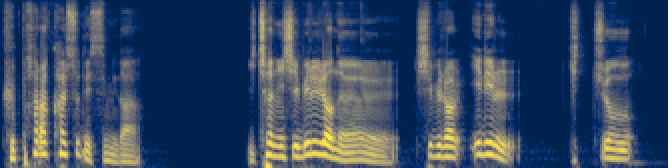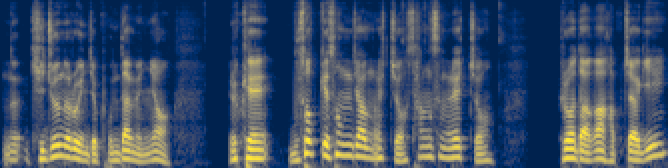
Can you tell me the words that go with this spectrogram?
급하락할 수도 있습니다. 2021년을 11월 1일 기준, 기준으로 이제 본다면요. 이렇게 무섭게 성장을 했죠. 상승을 했죠. 그러다가 갑자기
